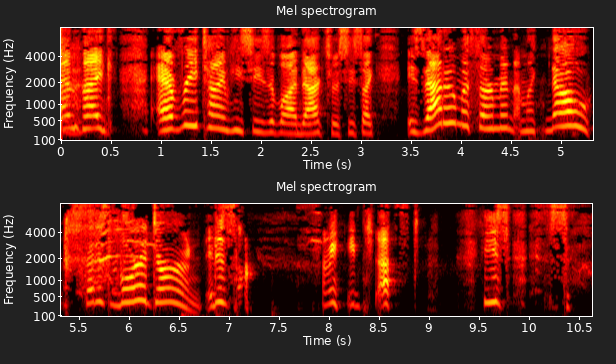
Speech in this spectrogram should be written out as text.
and like every time he sees a blonde actress, he's like, "Is that Uma Thurman?" I'm like, "No, that is Laura Dern." It is. I mean, he just he's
